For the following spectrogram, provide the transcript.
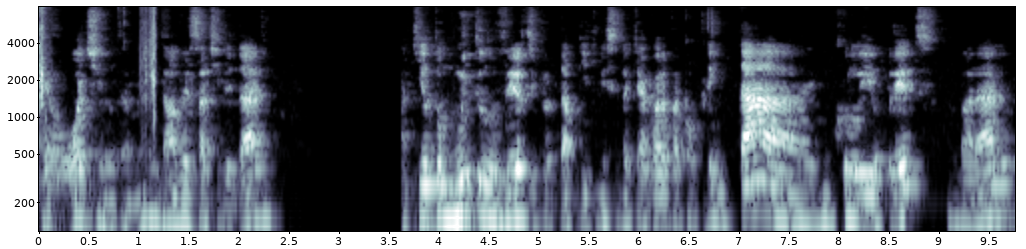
que é ótimo também, dá uma versatilidade. Aqui eu estou muito no verde para dar pique nisso daqui agora para tentar incluir o preto no baralho.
